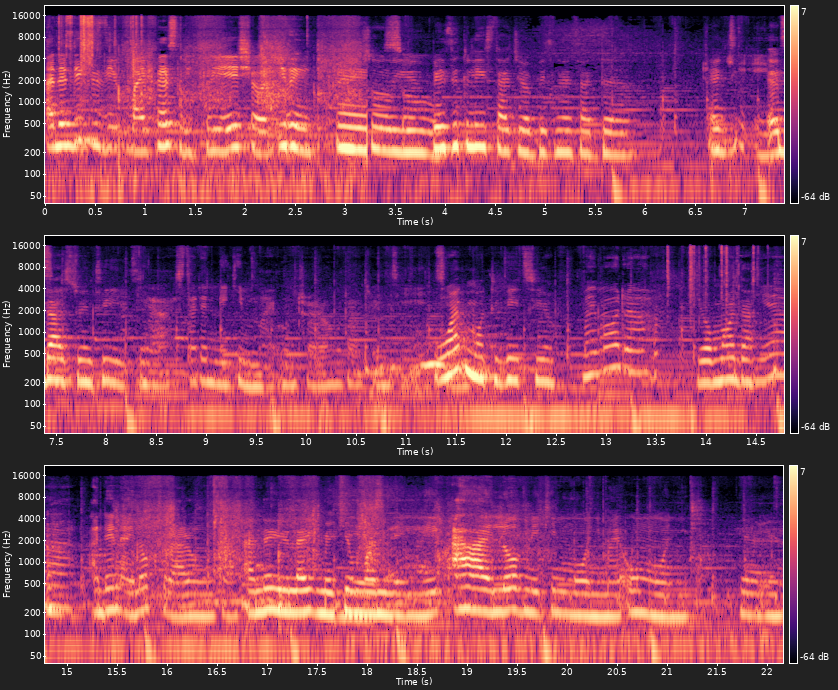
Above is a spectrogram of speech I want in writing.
And then this is the, my first recreation. Eating. Eh, so, you basically start your business at the age, uh, that's 2018. Yeah, I started making my own triangle at 2018. What motivates you? My mother. Your mother. Yeah. and then I love triangle. And then you like making yes, money. I, ah, I love making money, my own money. Yeah, it's,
